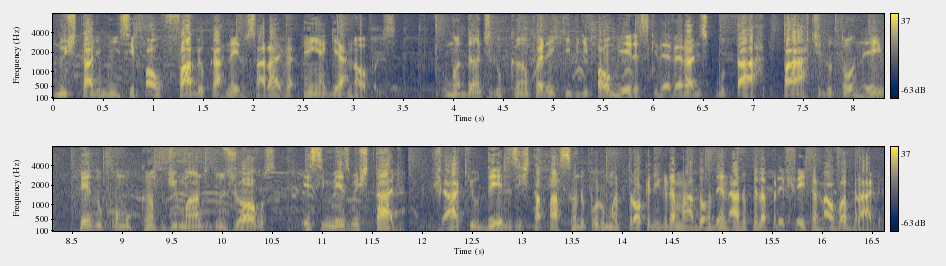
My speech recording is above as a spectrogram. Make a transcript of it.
no Estádio Municipal Fábio Carneiro Saraiva, em Aguiarnópolis. O mandante do campo era a equipe de Palmeiras, que deverá disputar parte do torneio, tendo como campo de mando dos jogos esse mesmo estádio, já que o deles está passando por uma troca de gramado ordenado pela prefeita Nalva Braga.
